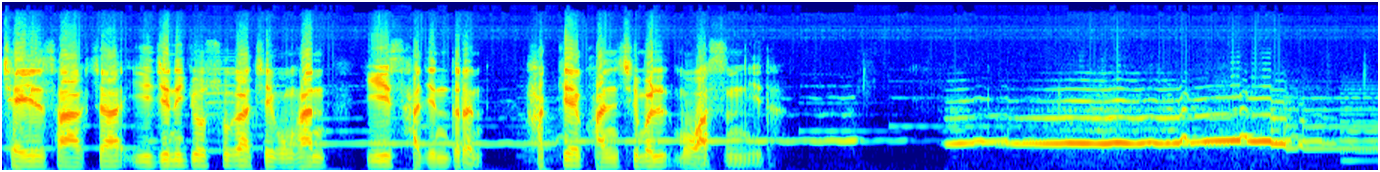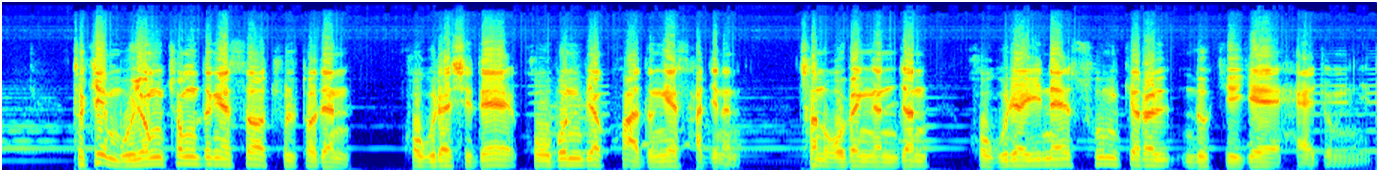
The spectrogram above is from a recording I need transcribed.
제1사학자 이진희 교수가 제공한 이 사진들은 학계의 관심을 모았습니다. 특히 무용총 등에서 출토된 고구려 시대 고분벽화 등의 사진은 1500년 전 고구려인의 숨결을 느끼게 해줍니다.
